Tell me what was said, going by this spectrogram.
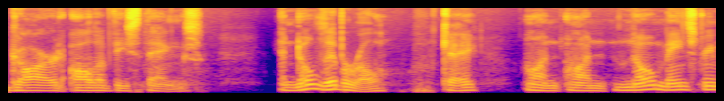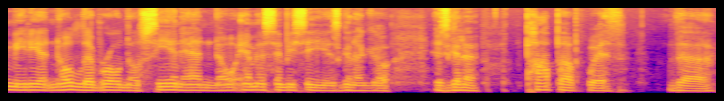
guard all of these things, and no liberal, okay, on on no mainstream media, no liberal, no CNN, no MSNBC is to go is to pop up with the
